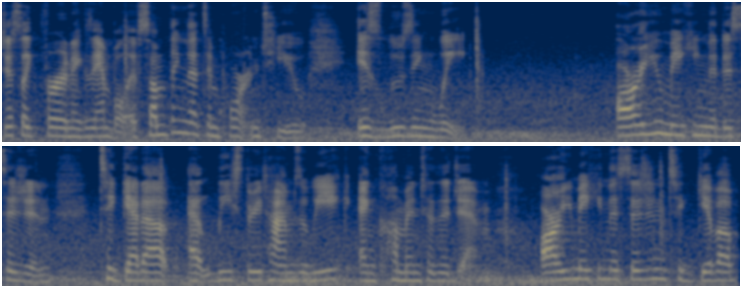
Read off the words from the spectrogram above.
just like for an example, if something that's important to you is losing weight, are you making the decision to get up at least three times a week and come into the gym? Are you making the decision to give up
